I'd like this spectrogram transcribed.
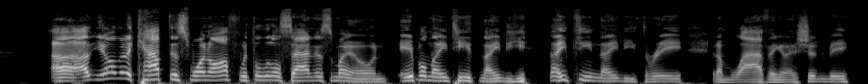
uh you know I'm gonna cap this one off with a little sadness of my own. April 19th, 90, 1993, and I'm laughing and I shouldn't be.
